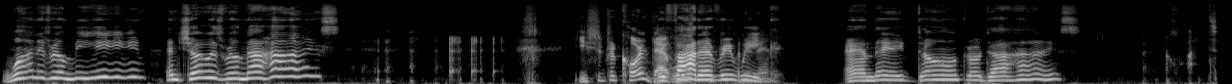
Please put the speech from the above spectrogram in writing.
One is real mean, and Joe is real nice. You should record They that. We'll- fight every week, and they don't throw dice. What?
